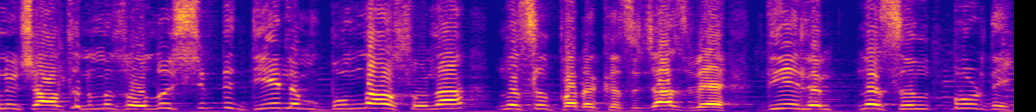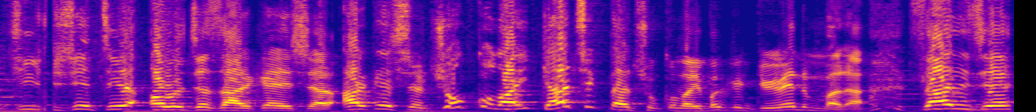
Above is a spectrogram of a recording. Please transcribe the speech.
1013 altınımız oldu. Şimdi diyelim bundan sonra nasıl para kasacağız ve diyelim nasıl buradaki jeti alacağız arkadaşlar. Arkadaşlar çok kolay. Gerçekten çok kolay. Bakın güvenin bana. Sadece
